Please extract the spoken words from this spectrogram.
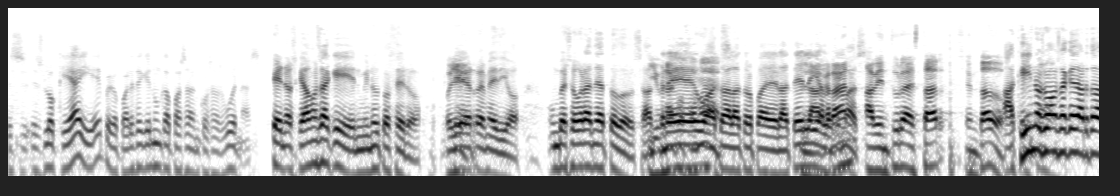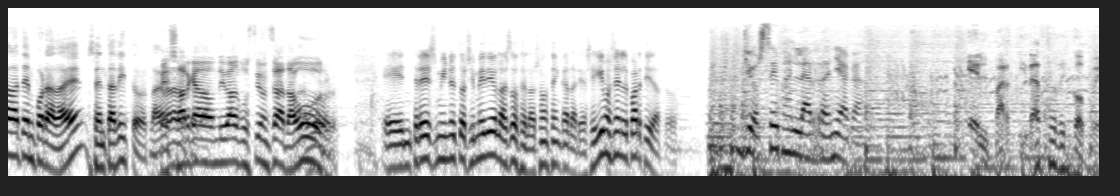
Es, es lo que hay, ¿eh? pero parece que nunca pasan cosas buenas. Que nos quedamos aquí en minuto cero. Oye. Qué remedio. Un beso grande a todos. A Y Andreu, a toda la tropa de la tele y la a los gran demás. aventura de estar sentado. Aquí nos vamos a quedar toda la temporada, ¿eh? Sentaditos. La gran Besarka donde iba Agustín Chat, agur. En tres minutos y medio, las 12, las 11 en Canarias. Seguimos en el partidazo. Joseba Larrañaga. El partidazo de Cope.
